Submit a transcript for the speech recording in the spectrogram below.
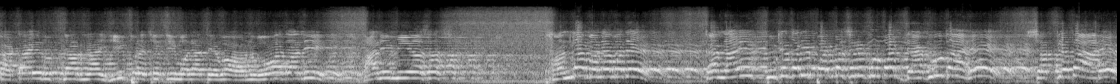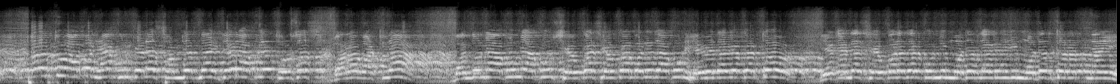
काटाही रुटणार नाही. ही प्रचिती मला तेव्हा अनुभवात आली. आणि मी असा ठाणला मनामध्ये का नाही कुठेतरी परमेश्वरी कृपा जागृत आहे सत्यता आहे. परंतु आपण ह्या कृपेला समजत नाही. जर आपल्या थोडसा बरा वाटला बंधूंना आपण आपण सेवका सेवकामध्ये आपण हेवे दावे करतो. एखाद्या सेवकाला जर कोणी मदत लागली त्याची मदत करत नाही.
